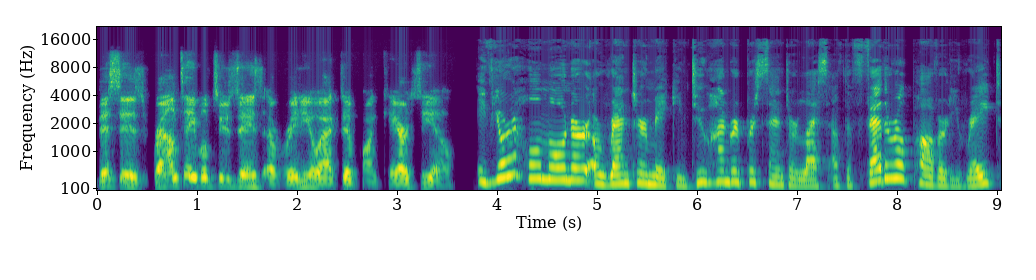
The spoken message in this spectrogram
This is Roundtable Tuesdays of Radioactive on KRCL. If you're a homeowner or renter making 200% or less of the federal poverty rate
